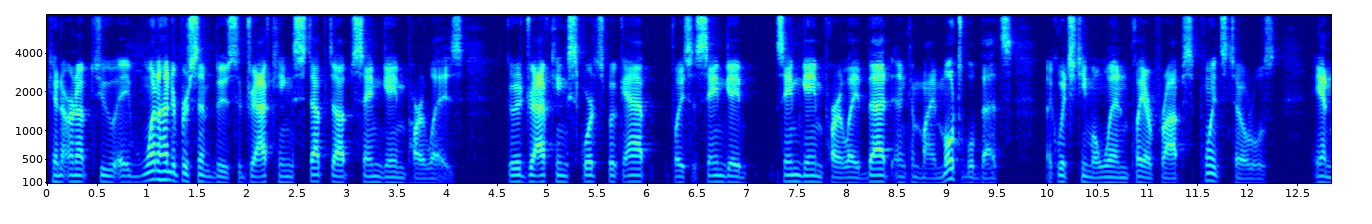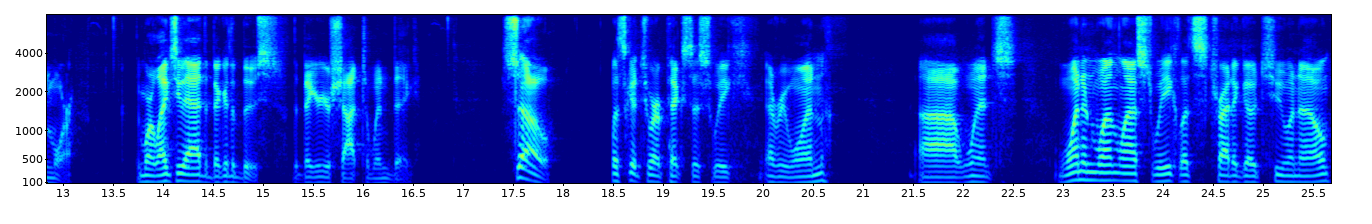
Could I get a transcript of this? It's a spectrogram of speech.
can earn up to a 100% boost with DraftKings stepped up same game parlays. Go to DraftKings Sportsbook app, place a same game same game parlay bet, and combine multiple bets like which team will win, player props, points totals, and more. The more legs you add, the bigger the boost, the bigger your shot to win big. So, let's get to our picks this week, everyone. Uh, went one and one last week. Let's try to go two and zero.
